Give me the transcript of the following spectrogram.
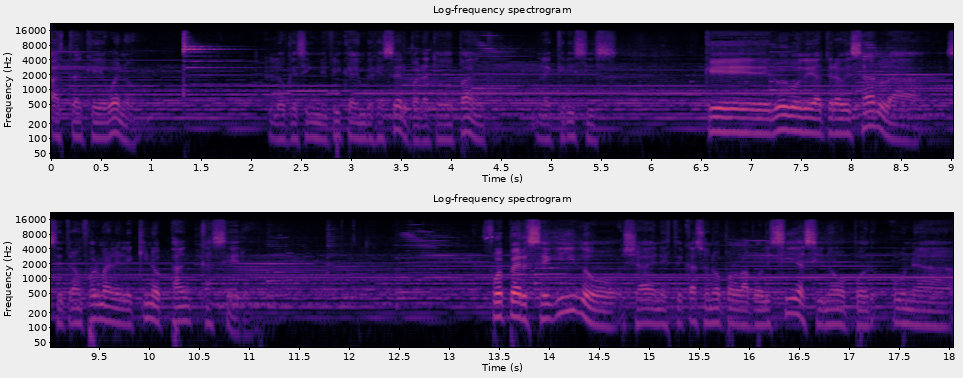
hasta que, bueno, lo que significa envejecer para todo punk, la crisis que luego de atravesarla se transforma en el equino punk casero. Fue perseguido, ya en este caso no por la policía, sino por una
